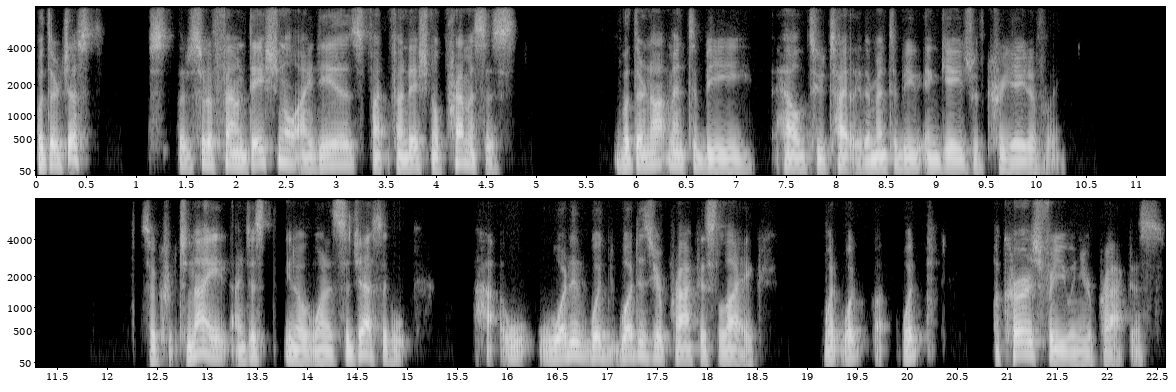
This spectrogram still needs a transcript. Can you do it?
But they're just they're sort of foundational ideas, foundational premises, but they're not meant to be held too tightly. They're meant to be engaged with creatively. So tonight, I just you know want to suggest like, how, what did what what is your practice like? What what what occurs for you in your practice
